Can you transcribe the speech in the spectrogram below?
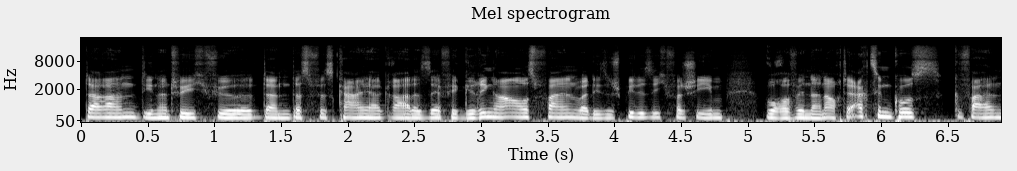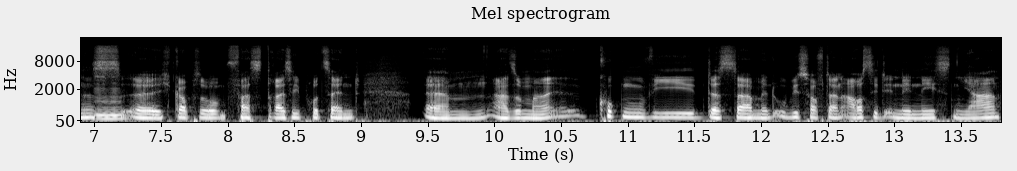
daran, die natürlich für dann das Fiskaljahr gerade sehr viel geringer ausfallen, weil diese Spiele sich verschieben, woraufhin dann auch der Aktienkurs gefallen ist. Mhm. Äh, ich glaube, so fast 30 Prozent. Ähm, also mal gucken, wie das da mit Ubisoft dann aussieht in den nächsten Jahren.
